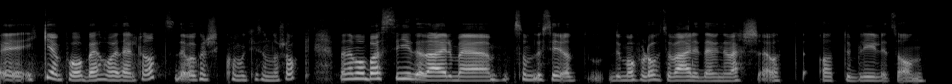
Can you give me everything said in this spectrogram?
eh, Ikke på BH i det hele tatt. Det var kanskje, kom ikke som noe sjokk. Men jeg må bare si det der med Som du sier, at du må få lov til å være i det universet, og at, at du blir litt sånn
